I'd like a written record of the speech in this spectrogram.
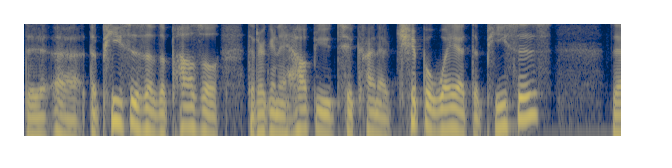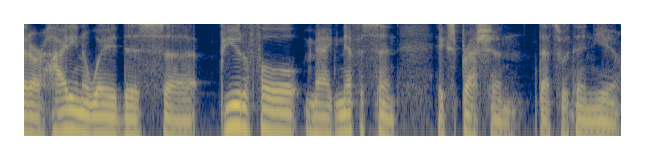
the uh, the pieces of the puzzle that are going to help you to kind of chip away at the pieces that are hiding away this uh, beautiful magnificent expression that's within you.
